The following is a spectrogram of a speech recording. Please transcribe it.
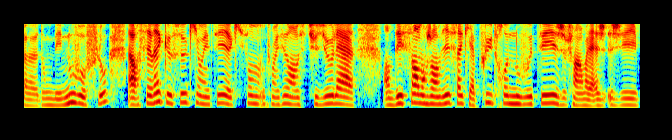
euh, donc des nouveaux flots. Alors c'est vrai que ceux qui ont été euh, qui sont qui dans le studio là en décembre janvier, c'est vrai qu'il n'y a plus trop de nouveautés. Enfin voilà, j'ai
